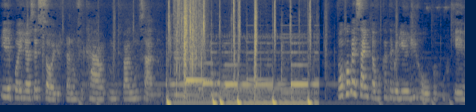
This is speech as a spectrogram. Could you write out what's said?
e depois de acessórios, pra não ficar muito bagunçado. Vamos começar então com a categoria de roupa, porque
